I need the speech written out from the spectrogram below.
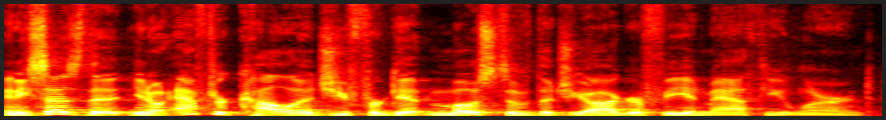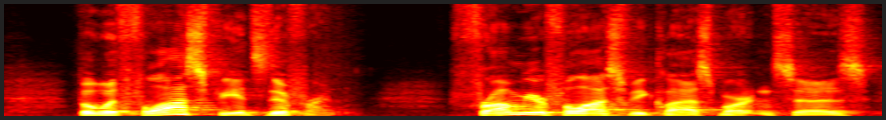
And he says that, you know, after college, you forget most of the geography and math you learned. But with philosophy, it's different. From your philosophy class, Martin says,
